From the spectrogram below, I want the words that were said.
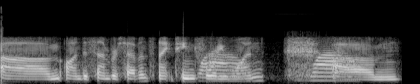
um, on December seventh, nineteen forty one. Wow. Um,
